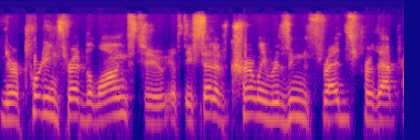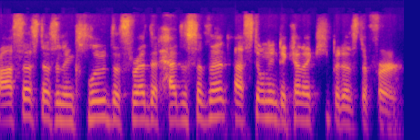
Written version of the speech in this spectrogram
the reporting thread belongs to, if the set of currently resumed threads for that process doesn't include the thread that had this event, I still need to kind of keep it as deferred.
